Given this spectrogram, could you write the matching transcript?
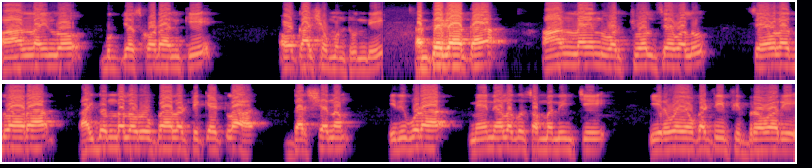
ఆన్లైన్లో బుక్ చేసుకోవడానికి అవకాశం ఉంటుంది. అంతేగాక ఆన్లైన్ వర్చువల్ సేవలు సేవల ద్వారా ఐదు వందల రూపాయల టికెట్ల దర్శనం ఇది కూడా మే నెలకు సంబంధించి ఇరవై ఒకటి ఫిబ్రవరి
